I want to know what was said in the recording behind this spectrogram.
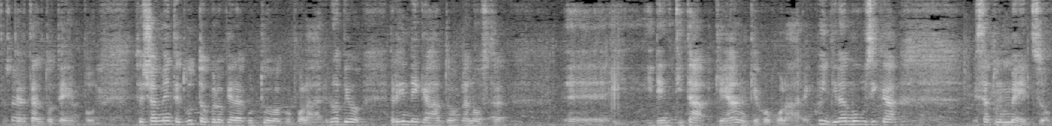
per certo. tanto tempo specialmente tutto quello che era cultura popolare. Noi abbiamo rinnegato la nostra eh, identità che è anche popolare. Quindi la musica è stato un mezzo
